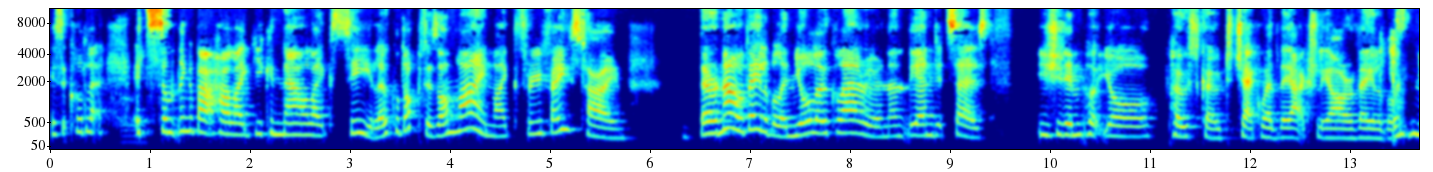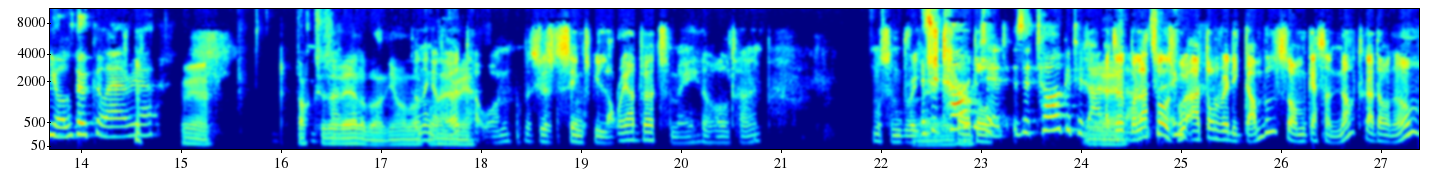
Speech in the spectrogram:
Is it called? Le- oh. it's something about how like you can now like see local doctors online, like through FaceTime. They're now available in your local area, and then at the end it says you should input your postcode to check whether they actually are available in your local area. Yeah, doctors available in your I don't think local I've area. heard that one. It just seems to be lottery adverts for me the whole time. With some really Is it terrible. targeted? Is it targeted? Yeah. I don't, well, that's always, I don't really gamble, so I'm guessing not. I don't know.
